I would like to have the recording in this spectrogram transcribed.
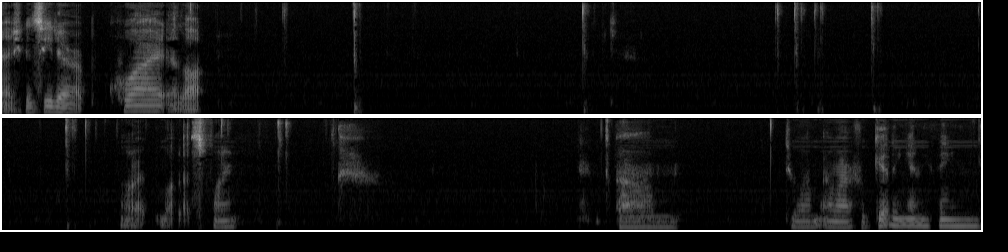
as you can see there are quite a lot Alright, well that's fine. Um, do I, am I forgetting anything?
